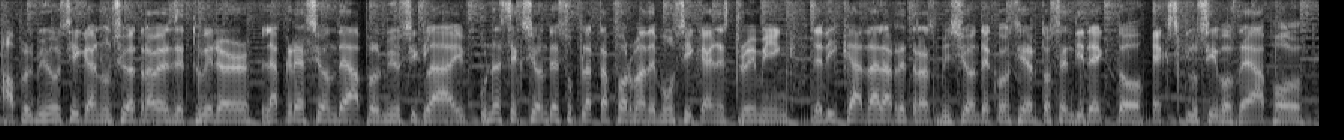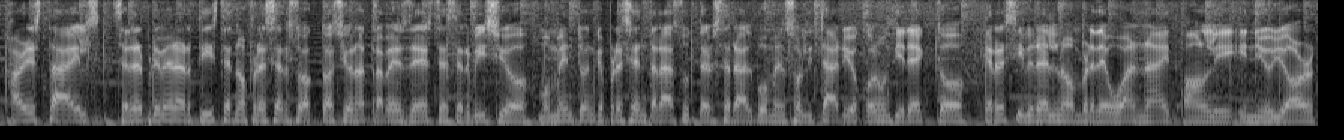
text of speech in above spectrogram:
Apple Music anunció a través de Twitter la creación de Apple Music Live, una sección de su plataforma de música en streaming dedicada a la retransmisión de conciertos en directo exclusivos de Apple. Harry Styles será el primer artista en ofrecer su actuación a través de este servicio, momento en que presentará su tercer álbum en solitario con un directo que recibirá el nombre de One Night Only in New York.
